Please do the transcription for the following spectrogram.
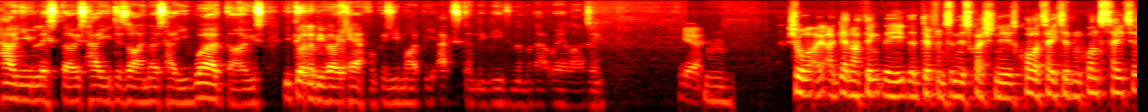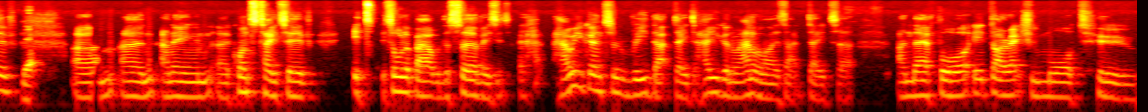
how you list those, how you design those, how you word those. You've got to be very careful because you might be accidentally leading them without realizing. Yeah. Mm. Sure. Again, I think the, the difference in this question is qualitative and quantitative. Yeah. Um, and and in uh, quantitative, it's it's all about with the surveys. It's how are you going to read that data? How are you going to analyze that data? And therefore, it directs you more to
